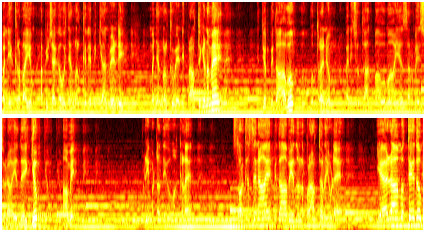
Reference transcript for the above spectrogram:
വലിയ കൃപയും അഭിഷേകവും ഞങ്ങൾക്ക് ലഭിക്കാൻ വേണ്ടി അമ്മ ഞങ്ങൾക്ക് വേണ്ടി പ്രാർത്ഥിക്കണമേ. നിത്യം പിതാവും പുത്രനും പരിശുദ്ധാത്മാവുമായ സർവേശ്വരായ നയിക്കും ആമേ പ്രിയപ്പെട്ട ദൈവമക്കളെ സ്വർഗസ്ഥനായ പിതാവ് എന്നുള്ള പ്രാർത്ഥനയുടെ ഏഴാമത്തേതും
